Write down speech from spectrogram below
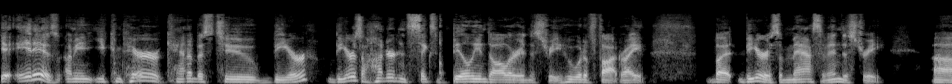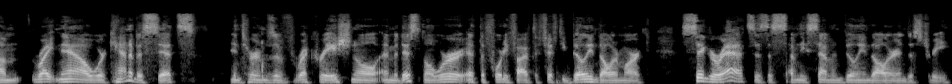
It is. I mean, you compare cannabis to beer. Beer is a hundred and six billion dollar industry. Who would have thought, right? But beer is a massive industry. Um, right now, where cannabis sits in terms of recreational and medicinal, we're at the forty-five to fifty billion dollar mark. Cigarettes is a seventy-seven billion dollar industry.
